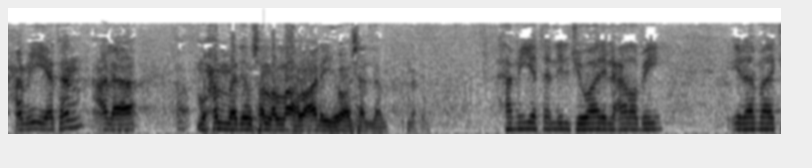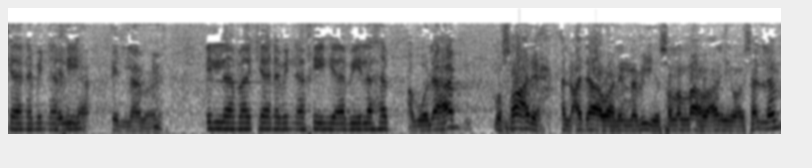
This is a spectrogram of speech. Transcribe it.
حمية على محمد صلى الله عليه وسلم. نعم. حمية للجوار العربي إلى ما كان من أخيه. إلا, إلا ما إلا ما كان من أخيه أبي لهب. أبو لهب مصارح العداوة للنبي صلى الله عليه وسلم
